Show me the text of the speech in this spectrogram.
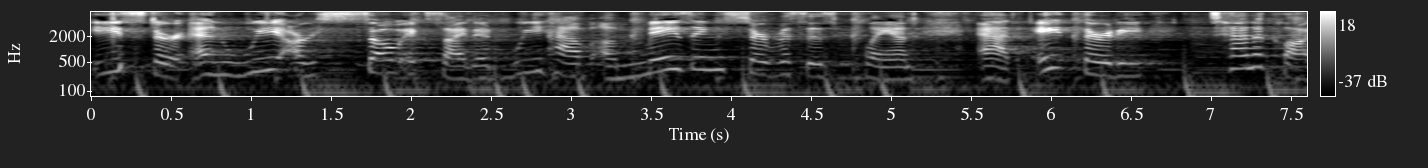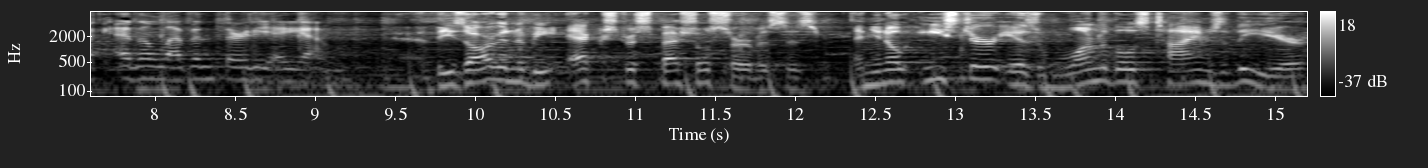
Easter, and we are so excited. We have amazing services planned at 8:30, 10 o'clock, and 11:30 a.m. These are going to be extra special services. And you know, Easter is one of those times of the year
